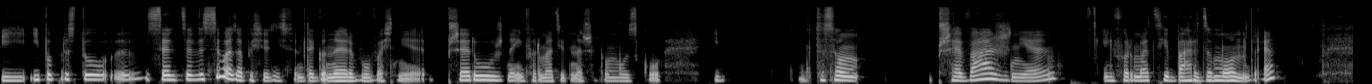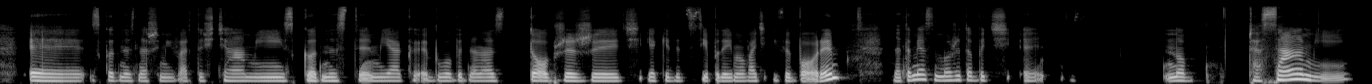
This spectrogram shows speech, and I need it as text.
I, I po prostu y, serce wysyła za pośrednictwem tego nerwu właśnie przeróżne informacje do naszego mózgu. I to są przeważnie informacje bardzo mądre, zgodne z naszymi wartościami, zgodne z tym, jak byłoby dla nas dobrze żyć, jakie decyzje podejmować i wybory. Natomiast może to być y, no, czasami,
